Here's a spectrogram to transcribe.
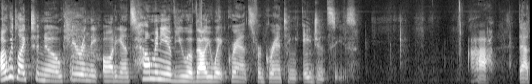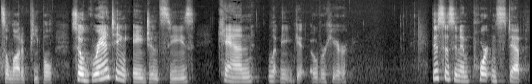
I would like to know here in the audience how many of you evaluate grants for granting agencies? Ah, that's a lot of people. So, granting agencies can, let me get over here. This is an important step.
